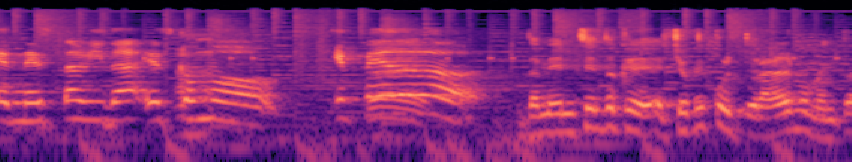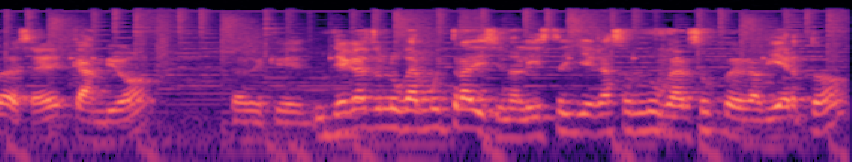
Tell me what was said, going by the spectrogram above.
en esta vida es Ajá. como, ¿qué pedo? También siento que el choque cultural al momento de hacer el cambio sea, de que llegas de un lugar muy tradicionalista y llegas a un lugar súper abierto,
